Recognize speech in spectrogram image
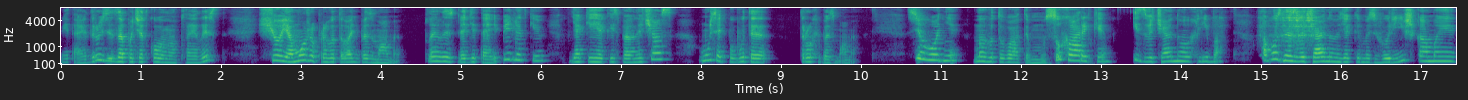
Вітаю, друзі! Започатковуємо плейлист, що я можу приготувати без мами. Плейлист для дітей і підлітків, які якийсь певний час мусять побути трохи без мами. Сьогодні ми готуватимемо сухарики із звичайного хліба, або з незвичайного якимись горішками,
